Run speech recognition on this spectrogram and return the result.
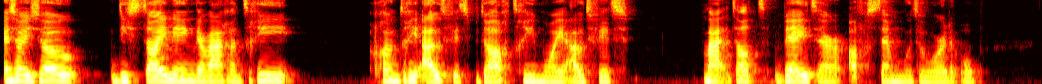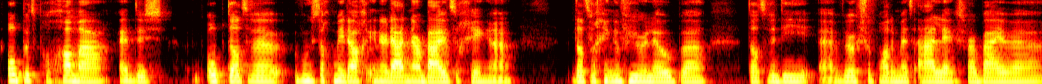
En sowieso die styling, er waren drie, gewoon drie outfits bedacht, drie mooie outfits. Maar het had beter afgestemd moeten worden op, op het programma. Hè? Dus op dat we woensdagmiddag inderdaad naar buiten gingen. Dat we gingen vuurlopen. Dat we die uh, workshop hadden met Alex, waarbij we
